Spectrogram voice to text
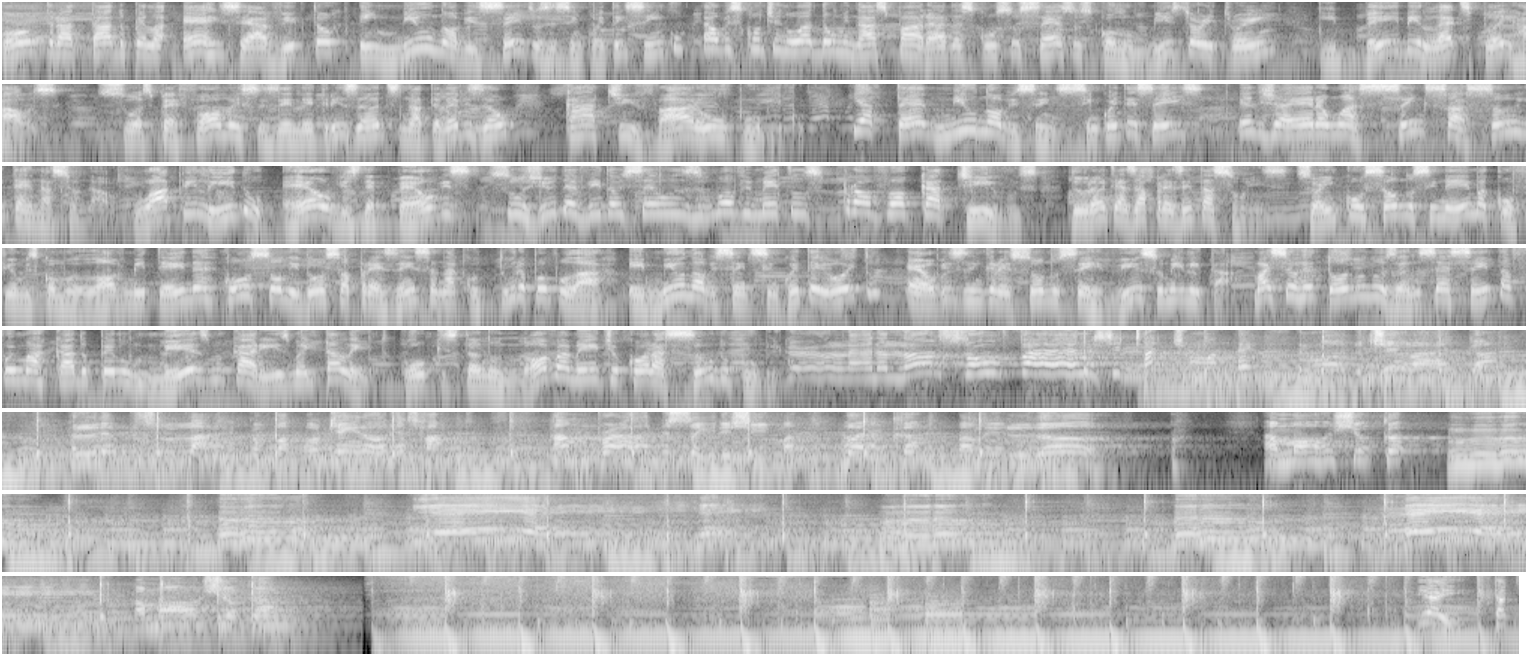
Contratado pela RCA Victor em 1955, Elvis continuou a dominar as paradas com sucessos como Mystery Train e Baby Let's Play House. Suas performances eletrizantes na televisão cativaram o público. E até 1956, ele já era uma sensação internacional. O apelido Elvis de Pelvis surgiu devido aos seus movimentos provocativos durante as apresentações. Sua incursão no cinema com filmes como Love Me Tender consolidou sua presença na cultura popular. Em 1958, Elvis ingressou no serviço militar, mas seu retorno nos anos 60 foi marcado pelo mesmo carisma e talento, conquistando novamente o coração do público. girl and her love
